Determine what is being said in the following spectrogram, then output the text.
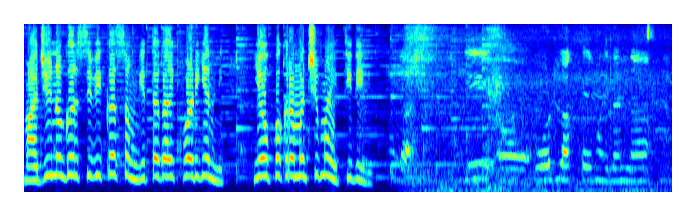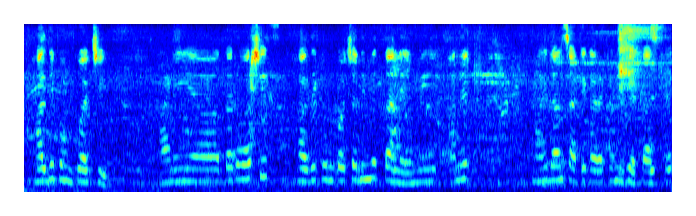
माजी नगरसेविका संगीता गायकवाड यांनी या उपक्रमाची माहिती दिली. ओढ लागते महिलांना. हळदी कुंकवाची. आणि दरवर्षीच हळदी कुंकवाच्या निमित्ताने मी अनेक महिलांसाठी कार्यक्रम घेत असते.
